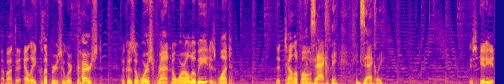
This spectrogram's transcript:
about the L.A. Clippers who were cursed because the worst rat in the world, Luby, is what? The telephone. Exactly, exactly. This idiot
